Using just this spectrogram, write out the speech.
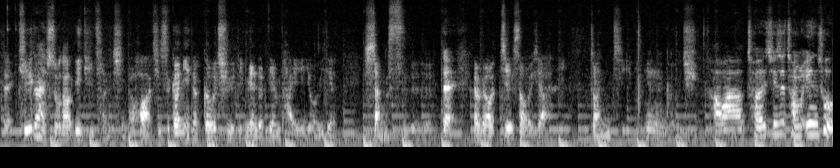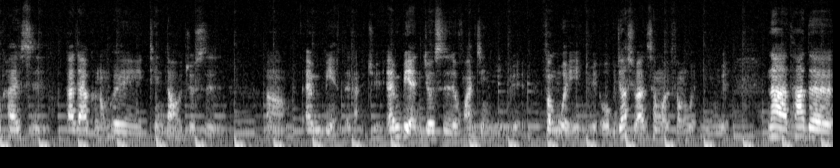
对其实刚才说到一体成型的话，其实跟你的歌曲里面的编排也有一点相似，对不对？对，要不要介绍一下你专辑里面的歌曲？好啊，从其实从 intro 开始，大家可能会听到就是嗯 ambient 的感觉，ambient 就是环境音乐、氛围音乐，我比较喜欢称为氛围音乐。那它的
